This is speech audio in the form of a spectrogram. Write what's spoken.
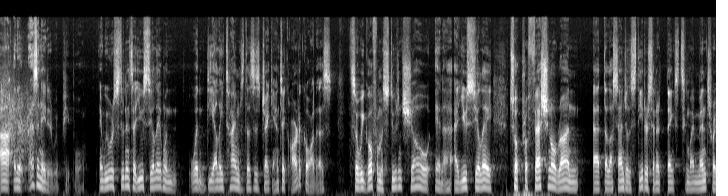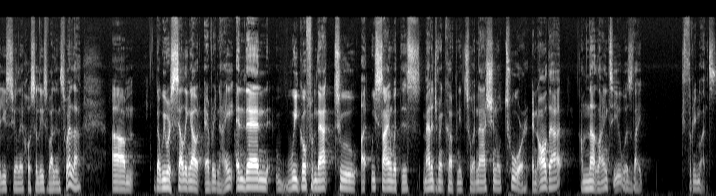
Uh, and it resonated with people. And we were students at UCLA when, when the LA Times does this gigantic article on us. So we go from a student show in, uh, at UCLA to a professional run at the Los Angeles Theater Center, thanks to my mentor at UCLA, Jose Luis Valenzuela, um, that we were selling out every night. And then we go from that to, uh, we sign with this management company to a national tour. And all that, I'm not lying to you, was like three months.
